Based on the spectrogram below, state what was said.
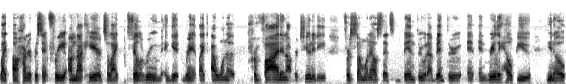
like a hundred percent free. I'm not here to like fill a room and get rent. Like I want to provide an opportunity for someone else that's been through what I've been through and, and really help you, you know,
